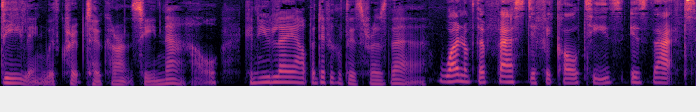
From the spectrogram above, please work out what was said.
dealing with cryptocurrency now. Can you lay out the difficulties for us there? One of the first difficulties is that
